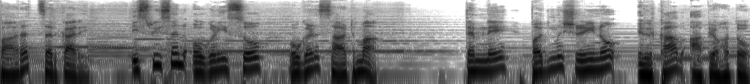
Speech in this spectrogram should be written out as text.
ભારત સરકારે ઈસવીસન ઓગણીસો ઓગણસાઠમાં તેમને પદ્મશ્રીનો ઇલકાબ આપ્યો હતો.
